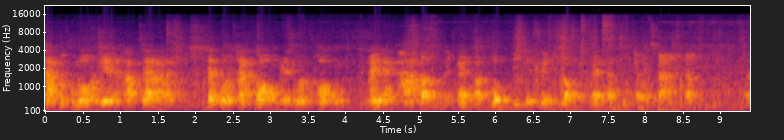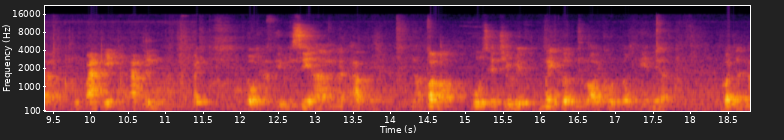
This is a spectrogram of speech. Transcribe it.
จากควบคุมโรคของประเทศนะครับ จะจะตรวจคัดกรองในส่วนของไทยแลนด์พาร์ครับในแพทย์ปรับบนดีเจนเฟนรองในแพทย์การสุขจังหวัดตราดนะครับเอ่อคุณปานทิพย์นะครับซึ่งโดย RT-PCR นะครับ แล้วก็ผู้เสียชีวิตไม่เกินร้อยคนตรงนี้เนี่ยก็จะน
